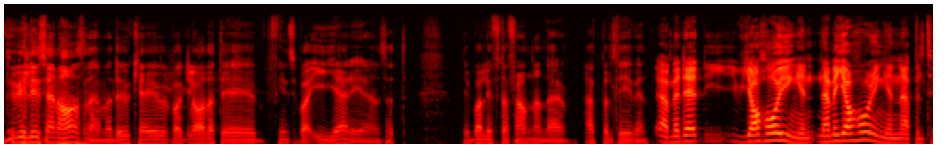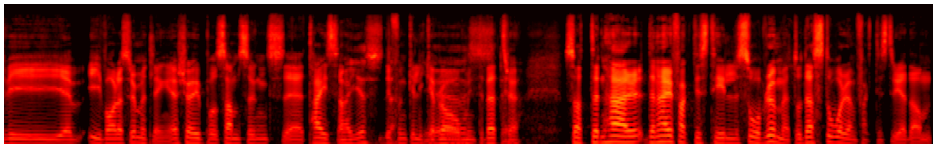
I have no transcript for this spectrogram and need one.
du vill ju gärna ha en sån där, men du kan ju vara glad att det finns ju bara IR i den, så att det är bara att lyfta fram den där Apple TVn. Ja, men det, jag har ju ingen, nej men jag har ingen Apple TV i, i vardagsrummet längre. Jag kör ju på Samsungs eh, Tyson. Ja, just det. det. funkar lika bra om inte Just bättre. det. Så att den här, den här är faktiskt till sovrummet och där står den faktiskt redan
